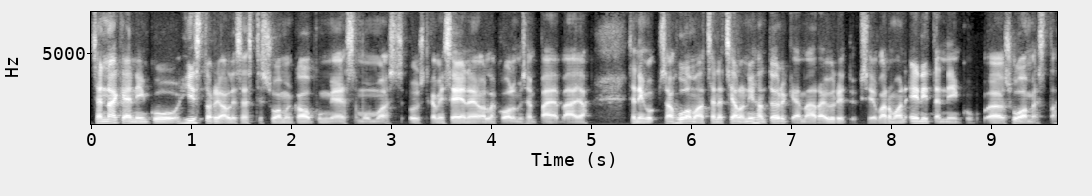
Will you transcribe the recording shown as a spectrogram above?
sen näkee niin kuin, historiallisesti Suomen kaupungeissa, muun muassa just kävin Seinäjoella kolmisen päivää, ja se, niin kuin, sä huomaat sen, että siellä on ihan törkeä määrä yrityksiä, varmaan eniten niin kuin, Suomesta,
